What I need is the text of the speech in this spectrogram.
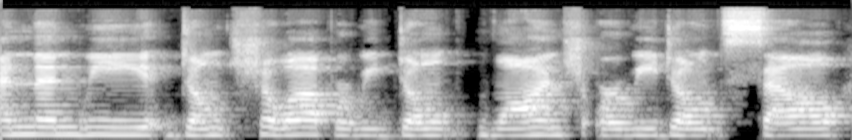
And then we don't show up or we don't launch or we don't sell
